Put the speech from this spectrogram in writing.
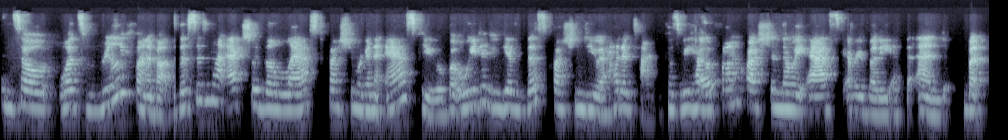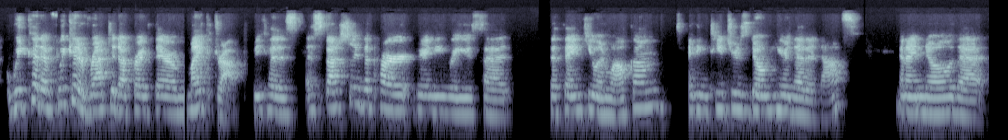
and so, what's really fun about this, this is not actually the last question we're going to ask you, but we didn't give this question to you ahead of time because we have a oh. fun question that we ask everybody at the end. But we could have we could have wrapped it up right there, mic drop, because especially the part, Brandy, where you said the thank you and welcome. I think teachers don't hear that enough, and I know that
